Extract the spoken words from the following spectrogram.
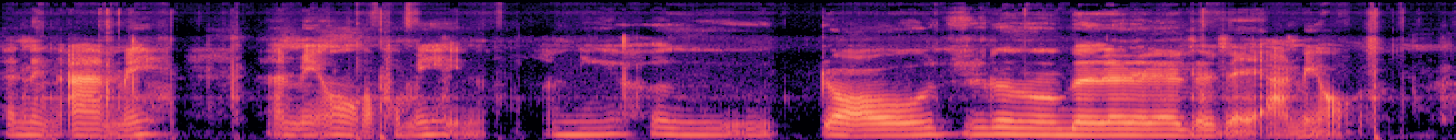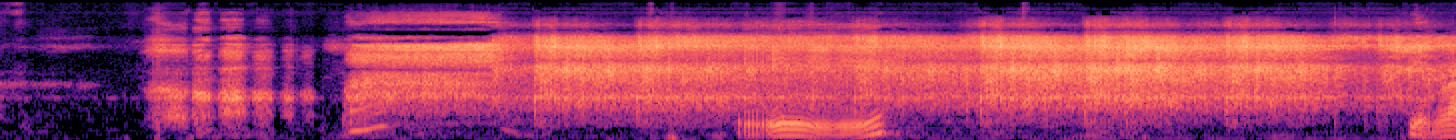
อันหนึ่งอ่านไหมอ่านไม่ออกกับผมไม่เห็น อันนี้คือดออ่านไม่ออกเอ๋เสียงอะไร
